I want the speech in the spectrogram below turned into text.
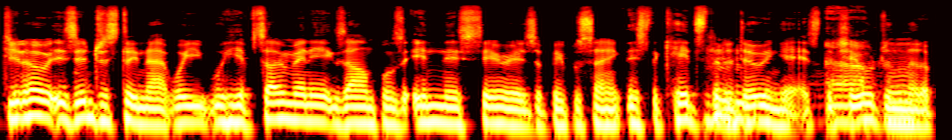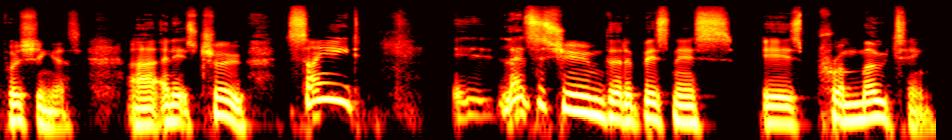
Do you know it's interesting that we we have so many examples in this series of people saying it's the kids that are doing it, it's the Uh, children mm. that are pushing us, uh, and it's true. Saeed, let's assume that a business is promoting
